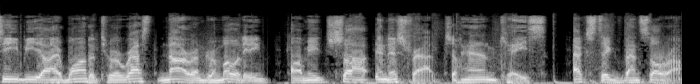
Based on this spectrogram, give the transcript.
CBI wanted to arrest Narendra Modi, Amit Shah in Ishrat Jahan case, Extig Vanzara.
